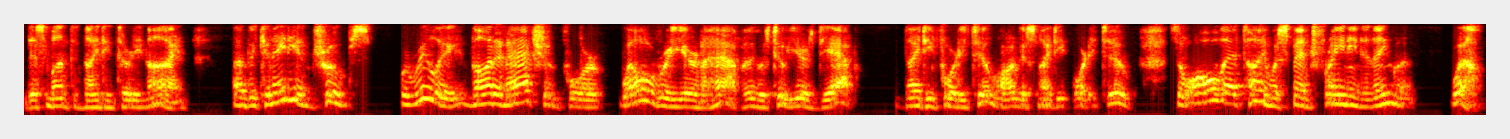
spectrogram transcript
this month in 1939, uh, the Canadian troops were really not in action for well over a year and a half. I think it was two years, Dieppe. 1942, August 1942. So all that time was spent training in England. Well,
